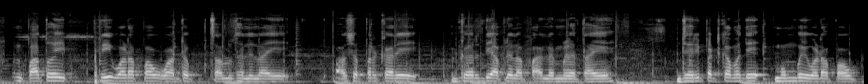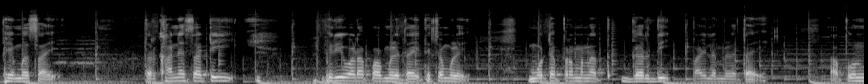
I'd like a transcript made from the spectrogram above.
आपण पाहतोय फ्री वडापाव वाटप चालू झालेलं आहे. अशा प्रकारे गर्दी आपल्याला पाहायला मिळत आहे. जरीपटकामध्ये मुंबई वडापाव फेमस आहे. तर खाण्यासाठी फ्री वडापाव मिळत आहे. त्याच्यामुळे मोठ्या प्रमाणात गर्दी पाहायला मिळत आहे. आपण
